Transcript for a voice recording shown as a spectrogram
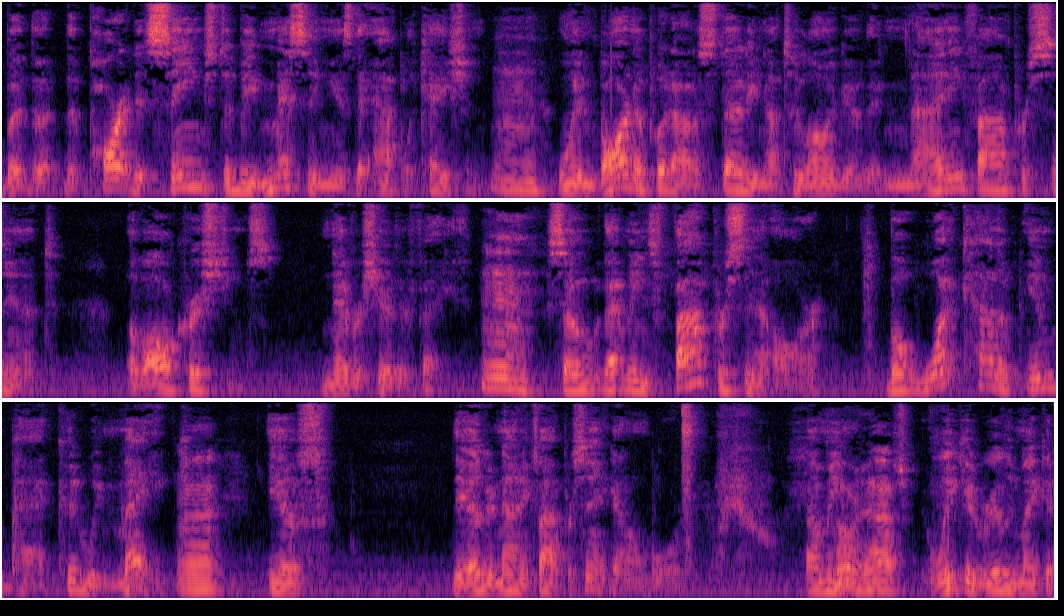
but the the part that seems to be missing is the application. Mm. When Barna put out a study not too long ago that ninety five percent of all Christians never share their faith. Mm. So that means 5% are, but what kind of impact could we make right. if the other 95% got on board? I mean, we could really make a,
